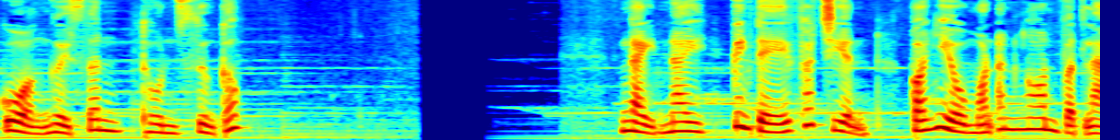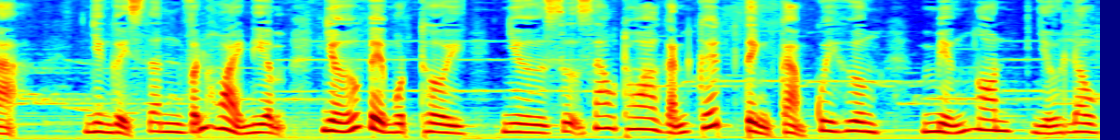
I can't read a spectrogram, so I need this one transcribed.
của người dân thôn Dương Cốc. Ngày nay, kinh tế phát triển, có nhiều món ăn ngon vật lạ, nhưng người dân vẫn hoài niệm nhớ về một thời như sự giao thoa gắn kết tình cảm quê hương, miếng ngon nhớ lâu.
